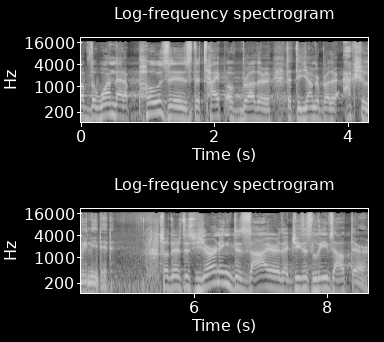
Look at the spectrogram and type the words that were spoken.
of the one that opposes the type of brother that the younger brother actually needed. So there's this yearning desire that Jesus leaves out there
